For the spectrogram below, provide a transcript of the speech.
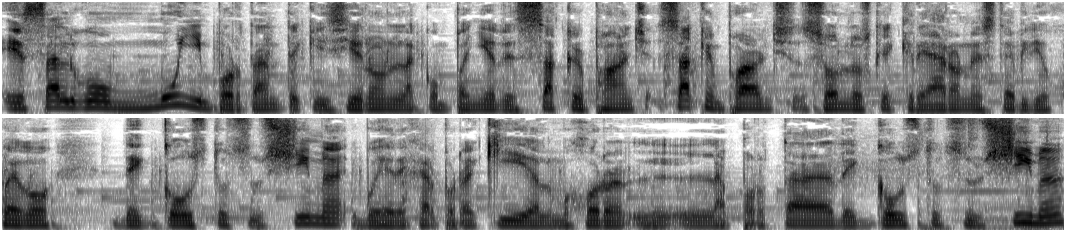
es algo muy importante que hicieron la compañía de Sucker Punch. Sucker Punch son los que crearon este videojuego de Ghost of Tsushima. Voy a dejar por aquí a lo mejor la portada de Ghost of Tsushima.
